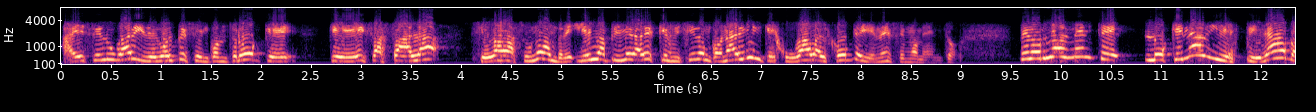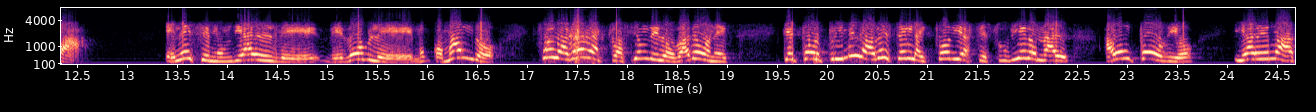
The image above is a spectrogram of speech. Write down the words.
a ese lugar y de golpe se encontró que, que esa sala llevaba su nombre. Y es la primera vez que lo hicieron con alguien que jugaba al hockey en ese momento. Pero realmente lo que nadie esperaba en ese mundial de, de doble comando fue la gran actuación de los varones que por primera vez en la historia se subieron al, a un podio y además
